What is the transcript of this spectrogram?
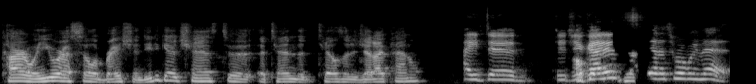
Kyra, when you were at Celebration, did you get a chance to attend the Tales of the Jedi panel? I did. Did you okay. guys? Yeah, that's where we met.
